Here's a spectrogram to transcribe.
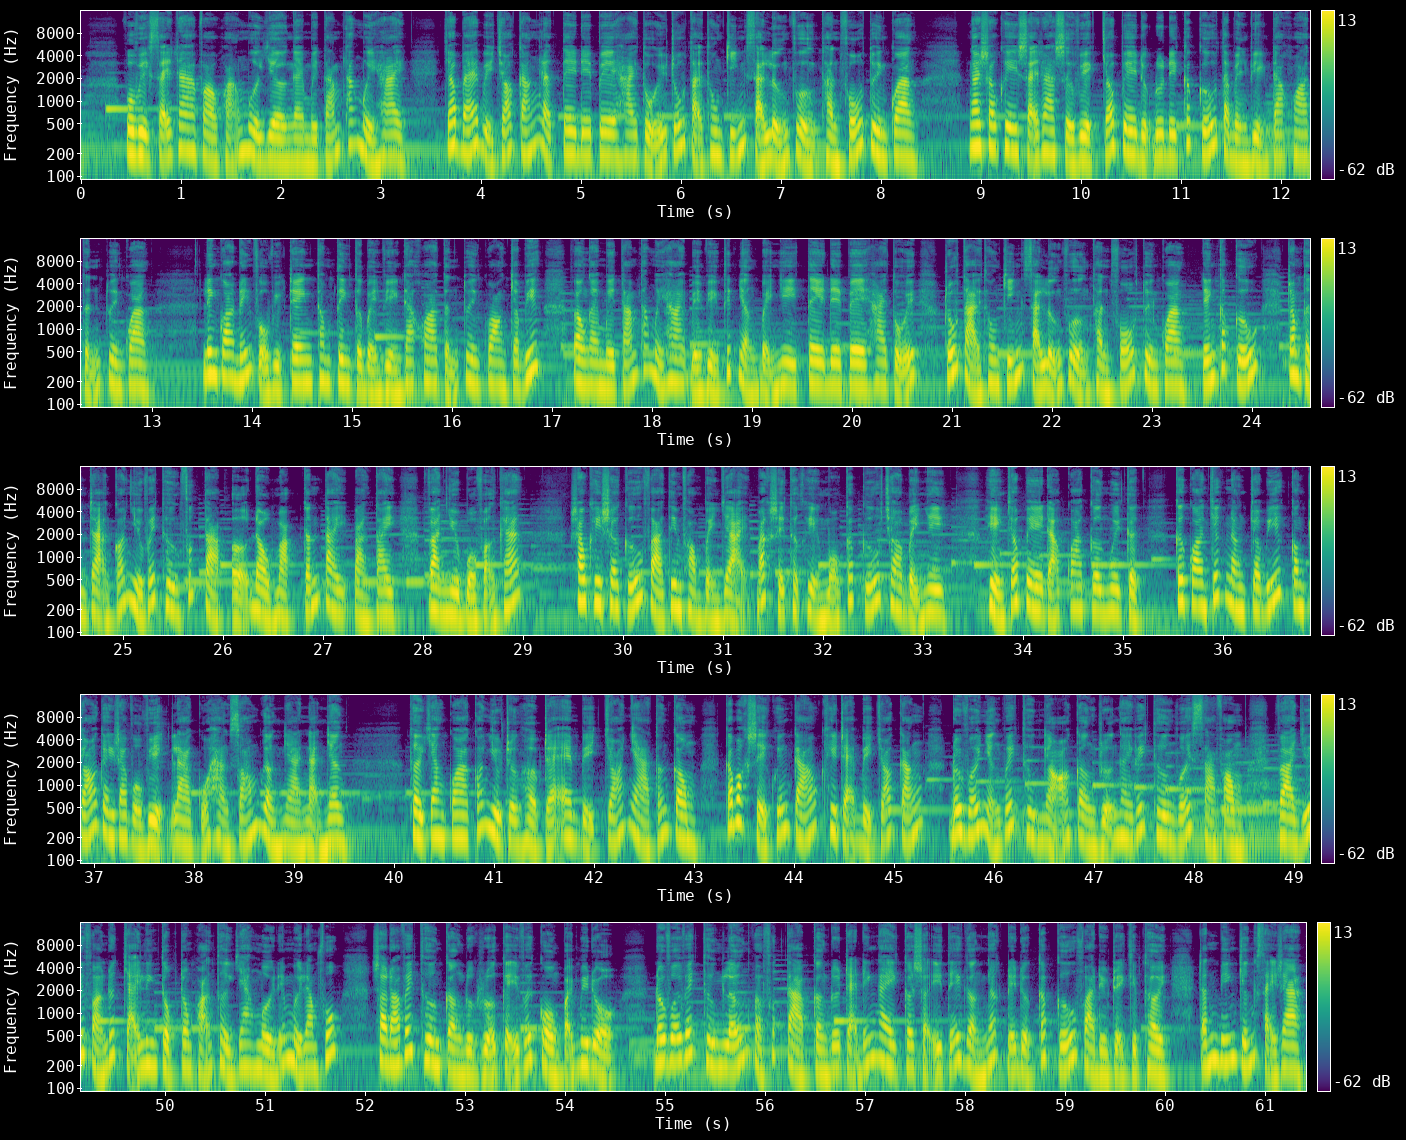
Vụ việc xảy ra vào khoảng 10 giờ ngày 18 tháng 12. Cháu bé bị chó cắn là TDP 2 tuổi trú tại thôn 9 xã Lưỡng Vượng, thành phố Tuyên Quang. Ngay sau khi xảy ra sự việc, cháu P được đưa đi cấp cứu tại bệnh viện đa khoa tỉnh Tuyên Quang. Liên quan đến vụ việc trên, thông tin từ Bệnh viện Đa khoa tỉnh Tuyên Quang cho biết, vào ngày 18 tháng 12, bệnh viện tiếp nhận bệnh nhi TDP 2 tuổi, trú tại thôn 9 xã Lưỡng Vượng, thành phố Tuyên Quang, đến cấp cứu trong tình trạng có nhiều vết thương phức tạp ở đầu mặt, cánh tay, bàn tay và nhiều bộ phận khác. Sau khi sơ cứu và tiêm phòng bệnh dại, bác sĩ thực hiện mổ cấp cứu cho bệnh nhi. Hiện cháu P đã qua cơn nguy kịch. Cơ quan chức năng cho biết con chó gây ra vụ việc là của hàng xóm gần nhà nạn nhân. Thời gian qua, có nhiều trường hợp trẻ em bị chó nhà tấn công. Các bác sĩ khuyến cáo khi trẻ bị chó cắn, đối với những vết thương nhỏ cần rửa ngay vết thương với xà phòng và dưới vòi nước chảy liên tục trong khoảng thời gian 10 đến 15 phút. Sau đó vết thương cần được rửa kỹ với cồn 70 độ. Đối với vết thương lớn và phức tạp cần đưa trẻ đến ngay cơ sở y tế gần nhất để được cấp cứu và điều trị kịp thời, tránh biến chứng xảy ra.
